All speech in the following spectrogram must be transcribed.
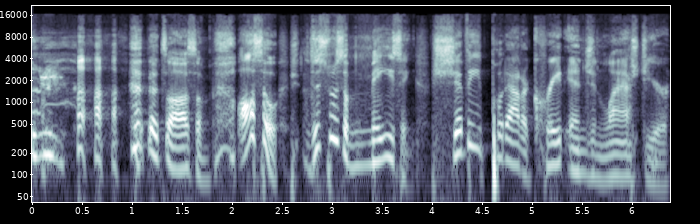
That's awesome. Also, this was amazing. Chevy put out a crate engine last year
